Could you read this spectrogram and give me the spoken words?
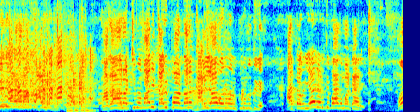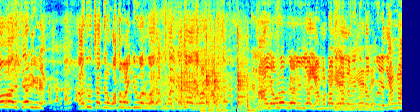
வீந்து கிடக்குறான் மகாலட்சுமி மாதிரி கருப்பா இருந்தாலும் கலையா வரும் ஒரு குடும்பத்துக்கு. அத்த அவர் ஏறு எடுத்து பார்க்க மாட்டாரு. போவாரு தேடிக்கினேன் கது சத்துல உத வாங்கிட்டு வருவாரு. அந்த மாதிரி கதையா என் பொண்டாட்டி காலில் வீட்டு தப்பு கிடையாது ஏன்னா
